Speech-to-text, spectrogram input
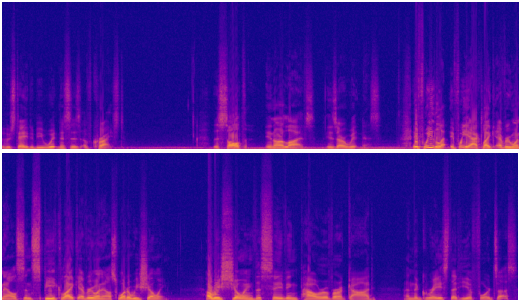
who stay to be witnesses of Christ. The salt in our lives is our witness. If we if we act like everyone else and speak like everyone else, what are we showing? Are we showing the saving power of our God and the grace that He affords us?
